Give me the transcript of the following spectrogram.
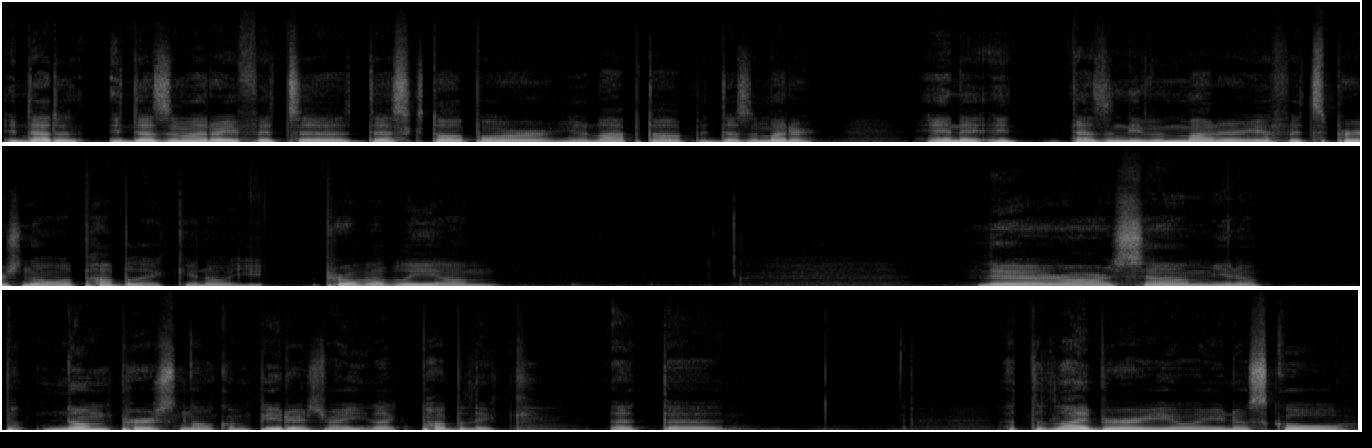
it doesn't it doesn't matter if it's a desktop or you know laptop. It doesn't matter, and it, it doesn't even matter if it's personal or public. You know, you, probably um there are some you know non-personal computers, right? Like public at the at the library or you know school.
